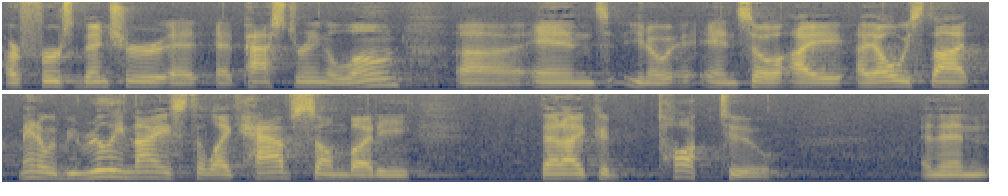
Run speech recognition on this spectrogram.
our first venture at, at pastoring alone. Uh, and, you know, and so I, I always thought, man, it would be really nice to, like, have somebody that I could talk to. And then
